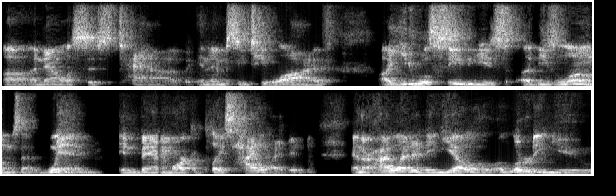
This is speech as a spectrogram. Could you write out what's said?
uh, analysis tab in MCT Live, uh, you will see these uh, these loans that win in BAM Marketplace highlighted, and they're highlighted in yellow, alerting you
